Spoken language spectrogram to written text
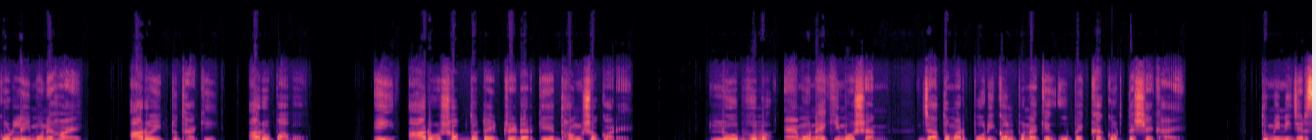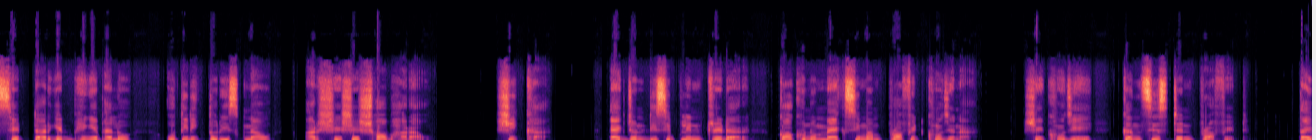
করলেই মনে হয় আরও একটু থাকি আরও পাব। এই আরও শব্দটাই ট্রেডারকে ধ্বংস করে। লোভ হল এমন এক ইমোশন যা তোমার পরিকল্পনাকে উপেক্ষা করতে শেখায়। তুমি নিজের সেট টার্গেট ভেঙে ফেলো, অতিরিক্ত রিস্ক নাও, আর শেষে সব হারাও। শিক্ষা। একজন ডিসিপ্লিন ট্রেডার কখনো ম্যাক্সিমাম প্রফিট খোঁজে না। সে খোঁজে কনসিস্টেন্ট প্রফিট তাই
